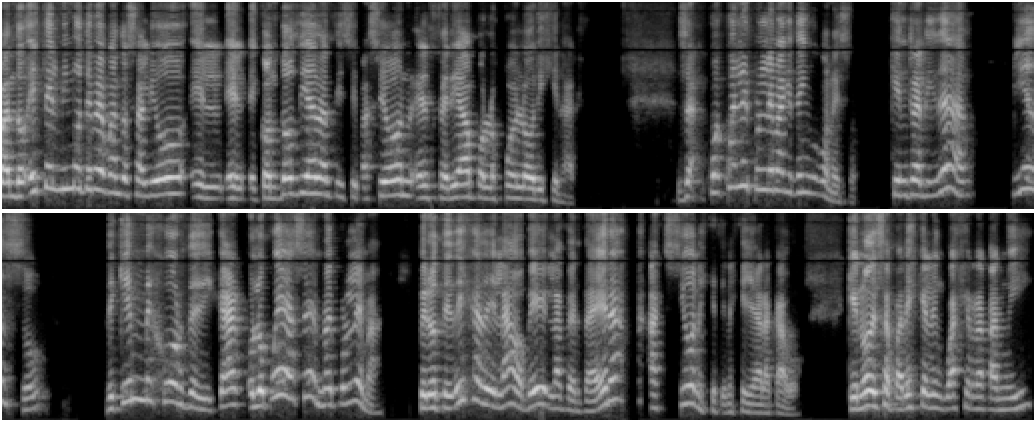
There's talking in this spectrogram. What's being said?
cuando este es el mismo tema cuando salió el, el, con dos días de anticipación el feriado por los pueblos originarios. O sea, ¿cuál, ¿cuál, es el problema que tengo con eso? Que en realidad pienso de qué es mejor dedicar, o lo puedes hacer, no hay problema, pero te deja de lado ver las verdaderas acciones que tienes que llevar a cabo. Que no desaparezca el lenguaje Rapanui,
